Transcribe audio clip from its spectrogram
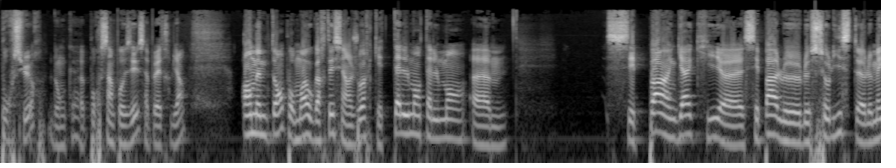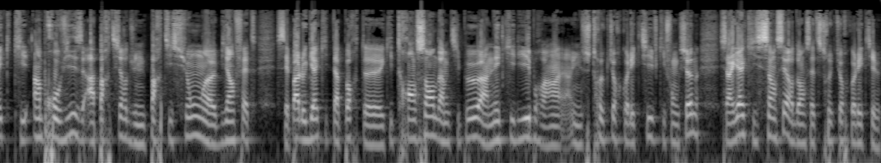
pour sûr, donc euh, pour s'imposer, ça peut être bien. En même temps, pour moi, Ugarte, c'est un joueur qui est tellement, tellement euh, c'est pas un gars qui euh, c'est pas le, le, soliste le mec qui improvise à partir d'une partition euh, bien faite. C'est pas le gars qui t'apporte euh, qui transcende un petit peu un équilibre une structure collective qui fonctionne. C'est un gars qui s'insère dans cette structure collective.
